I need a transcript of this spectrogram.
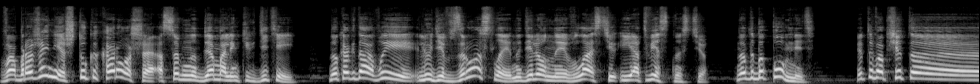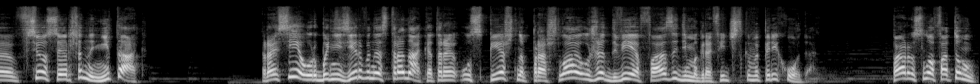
Воображение – штука хорошая, особенно для маленьких детей. Но когда вы люди взрослые, наделенные властью и ответственностью, надо бы помнить, это вообще-то все совершенно не так. Россия – урбанизированная страна, которая успешно прошла уже две фазы демографического перехода. Пару слов о том,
